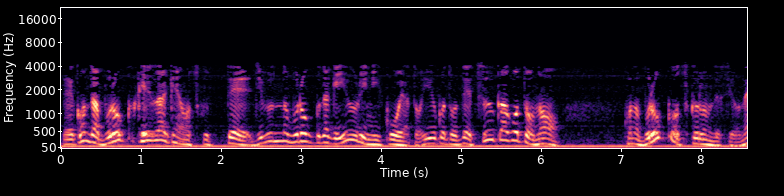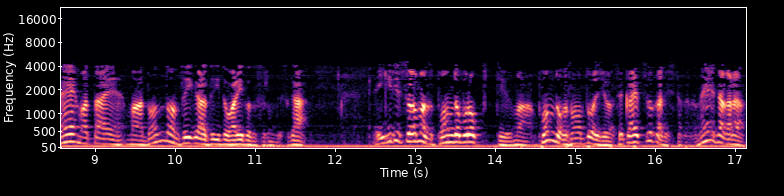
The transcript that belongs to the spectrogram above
え、今度はブロック経済圏を作って、自分のブロックだけ有利に行こうやということで、通貨ごとのこのブロックを作るんですよね。また、まあ、どんどん次から次と悪いことするんですが、イギリスはまずポンドブロックっていう、まあ、ポンドがその当時は世界通貨でしたからね。だから、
